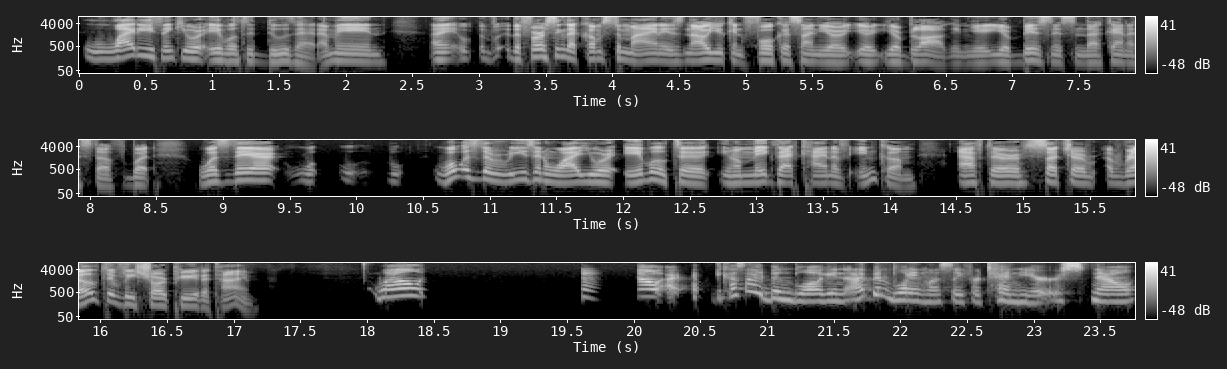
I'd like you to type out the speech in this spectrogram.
Why do you think you were able to do that? I mean, I mean, the first thing that comes to mind is now you can focus on your your, your blog and your, your business and that kind of stuff. But was there what was the reason why you were able to you know make that kind of income after such a, a relatively short period of time? Well, I, because I had been blogging, I've been blogging Leslie for 10 years. Now,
